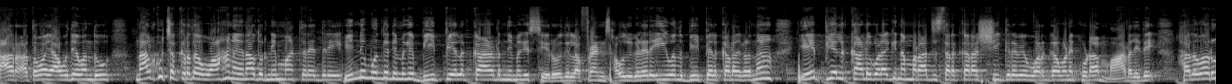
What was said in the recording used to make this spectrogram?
ಕಾರ್ ಅಥವಾ ಯಾವುದೇ ಒಂದು ನಾಲ್ಕು ಚಕ್ರದ ವಾಹನ ಏನಾದರೂ ನಿಮ್ಮ ಹತ್ತಿರ ಇದ್ರೆ ಇನ್ನು ಮುಂದೆ ನಿಮಗೆ ಬಿ ಕಾರ್ಡ್ ನಿಮಗೆ ಸೇರೋದಿಲ್ಲ ಫ್ರೆಂಡ್ಸ್ ಹೌದು ಈ ಒಂದು ಬಿ ಪಿ ಎಲ್ ಕಾರ್ಡ್ಗಳನ್ನು ಎ ಪಿ ಎಲ್ ಕಾರ್ಡ್ಗಳಾಗಿ ನಮ್ಮ ರಾಜ್ಯ ಸರ್ಕಾರ ಶೀಘ್ರವೇ ವರ್ಗಾವಣೆ ಕೂಡ ಮಾಡಲಿದೆ. ಹಲವಾರು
